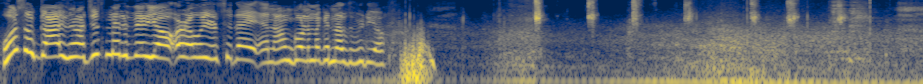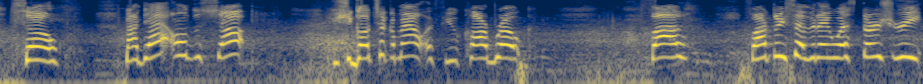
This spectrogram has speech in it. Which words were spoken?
What's up guys and I just made a video earlier today and I'm going to make another video. So my dad owns a shop. You should go check him out if your car broke. 5 5378 West 3rd Street.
